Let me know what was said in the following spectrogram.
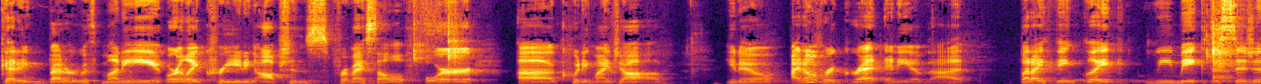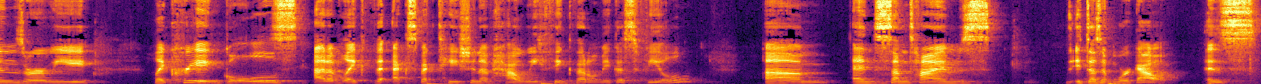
getting better with money or like creating options for myself or uh, quitting my job. You know, I don't regret any of that but I think like we make decisions or we like create goals out of like the expectation of how we think that'll make us feel. Um, and sometimes it doesn't work out as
